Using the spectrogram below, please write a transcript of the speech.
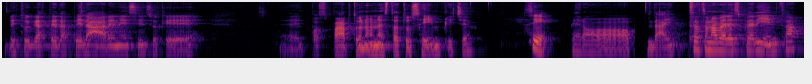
le tue gatte da pelare, nel senso che eh, il postparto non è stato semplice. Sì. Però dai, è stata una bella esperienza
